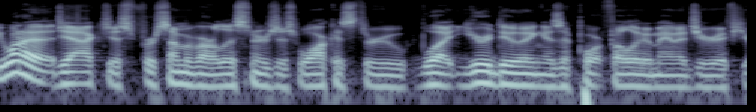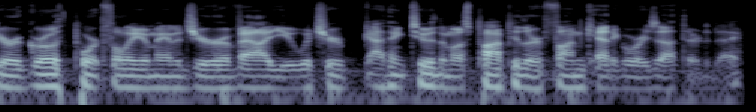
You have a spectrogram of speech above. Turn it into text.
You want to, Jack, just for some of our listeners, just walk us through what you're doing as a portfolio manager if you're a growth portfolio manager or a value, which are, I think, two of the most popular fund categories out there today.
